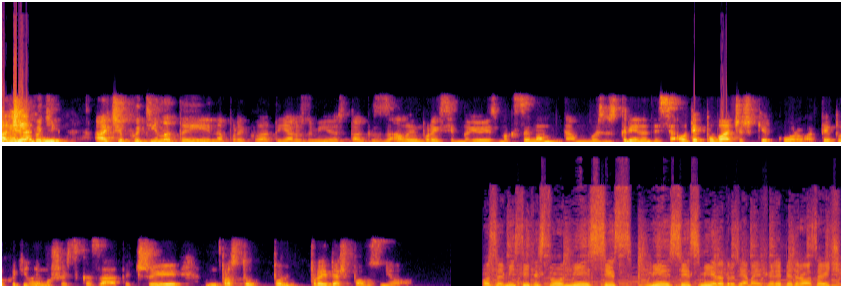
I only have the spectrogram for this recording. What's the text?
А чи, я хоті... а чи б хотіла ти, наприклад, я розумію, так з Алею Борисівною і з Максимом там ви зустрінетеся. От як побачиш Кіркорова, ти б хотіла йому щось сказати, чи просто по- пройдеш повз нього? По совместительству миссис, миссис мира, друзья мои, Филипп Бедросович.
